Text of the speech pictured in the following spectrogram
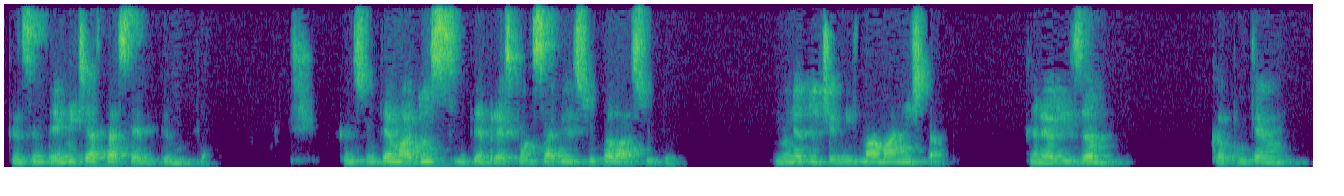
Când suntem mici, asta se întâmplă. Când suntem adus, suntem responsabili 100%. Nu ne duce nici mama, nici tata. Când realizăm că putem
